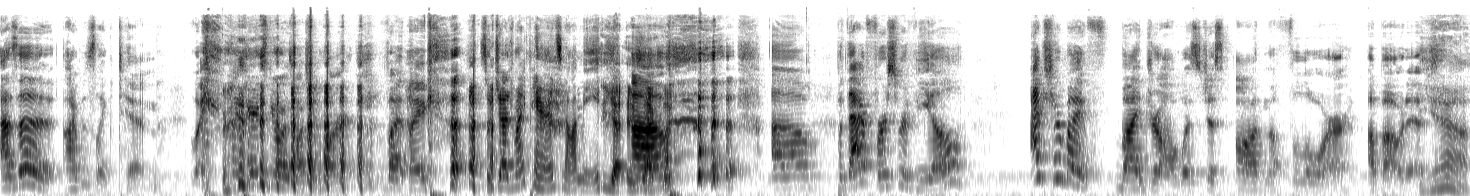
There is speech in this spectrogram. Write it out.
as a I was like 10. Like my parents knew I was watching horror, but like so judge my parents, not me. Yeah, exactly. Um, um, but that first reveal, I'm sure my my jaw was just on the floor about it. Yeah.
